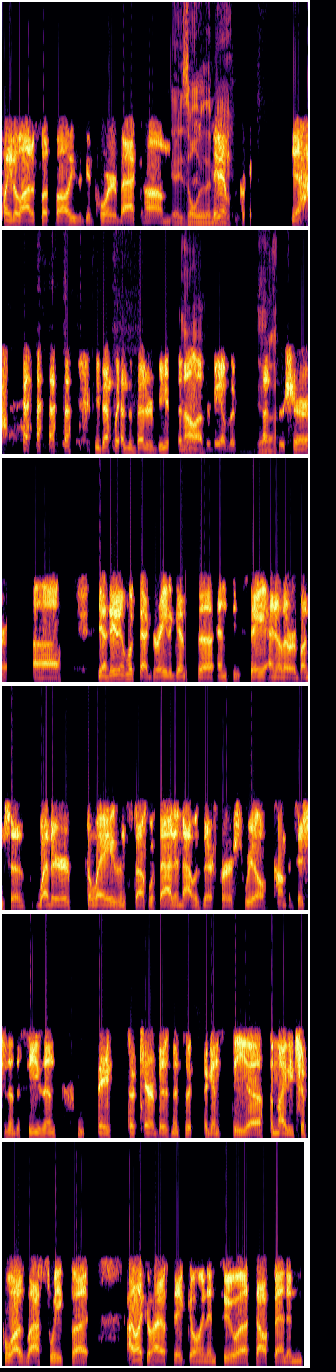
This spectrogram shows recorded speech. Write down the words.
played a lot of football. He's a good quarterback. Um, Yeah, he's older than me. didn't look great. Yeah, he definitely has a better beard than I'll ever be able to. Yeah. That's for sure. Uh, yeah, they didn't look that great against uh, NC State. I know there were a bunch of weather delays and stuff with that, and that was their first real competition of the season. They took care of business against the uh, the mighty Chippewas last week, but I like Ohio State going into uh, South Bend and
